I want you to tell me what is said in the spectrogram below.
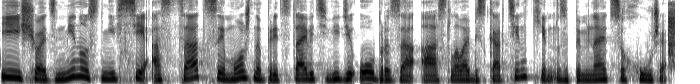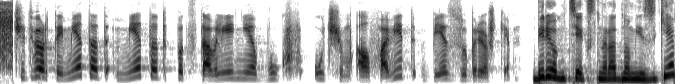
И еще один минус – не все ассоциации можно представить в виде образа, а слова без картинки запоминаются хуже. Четвертый метод – метод подставления букв. Учим алфавит без зубрежки. Берем текст на родном языке,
